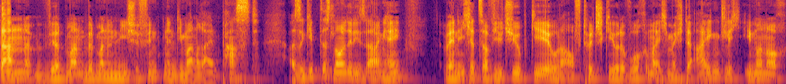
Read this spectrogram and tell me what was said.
dann wird man, wird man eine Nische finden, in die man reinpasst. Also gibt es Leute, die sagen, hey, wenn ich jetzt auf YouTube gehe oder auf Twitch gehe oder wo auch immer, ich möchte eigentlich immer noch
